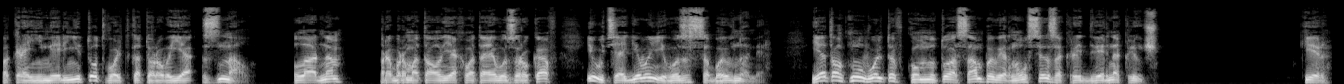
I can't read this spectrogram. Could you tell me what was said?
по крайней мере, не тот Вольт, которого я знал. «Ладно, Пробормотал я, хватая его за рукав и утягивая его за собой в номер. Я толкнул Вольта в комнату, а сам повернулся закрыть дверь на ключ. «Кир»,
